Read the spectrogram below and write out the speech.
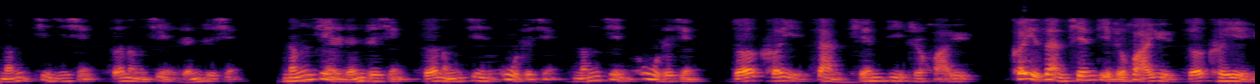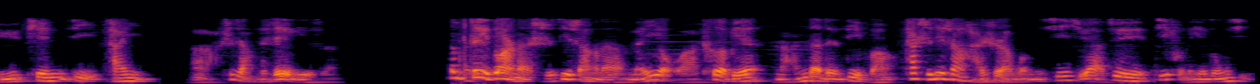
能尽其性，则能尽人之性；能尽人之性，则能尽物之性；能尽物之性，则可以赞天地之化育；可以赞天地之化育，则可以于天地参与。”啊，是讲的这个意思。那么这一段呢，实际上呢没有啊特别难的这地方，它实际上还是啊我们心学啊最基础的一些东西。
